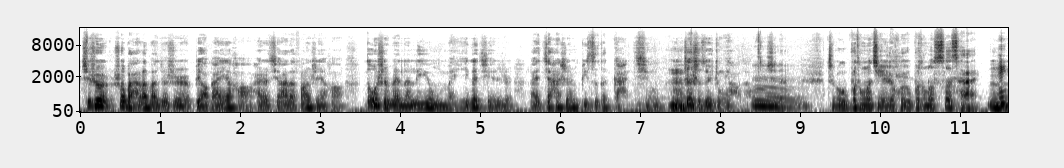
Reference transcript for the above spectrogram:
其实说白了吧，就是表白也好，还是其他的方式也好，都是为了利用每一个节日来加深彼此的感情，嗯这是最重要的。嗯，是的只不过不同的节日会有不同的色彩。嗯哎，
